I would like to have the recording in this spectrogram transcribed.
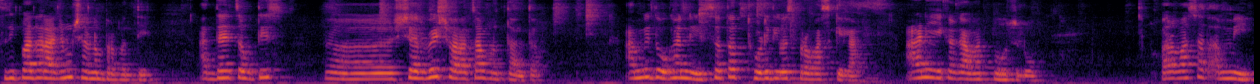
श्रीपादराजम शरणम प्रबंते अध्याय चौतीस शर्वेश्वराचा वृत्तांत. आम्ही दोघांनी सतत थोडे दिवस प्रवास केला आणि एका गावात पोहोचलो. प्रवासात आम्ही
